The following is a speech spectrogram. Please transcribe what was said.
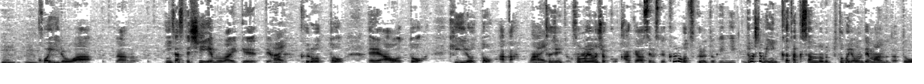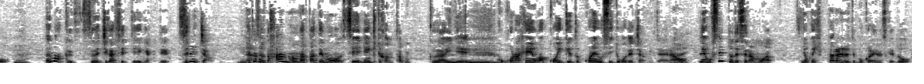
うん。うん。濃い色は、あの、印刷って CMYK って、黒と、えー青と、黄色と赤。まあ、その4色を掛け合わせるんですけど、黒を作るときに、どうしてもインクがたくさん乗ると、特にオンデマンドだと、うん。うまく数値が設定できなくて、ずれちゃう。下手すると版の中でも静電気とかの多分具合で、うんここら辺は濃いけど、ここら辺薄いとこ出ちゃうみたいな。はいで、オフセットですらもう、よく引っ張られるって僕ら言うんですけど、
